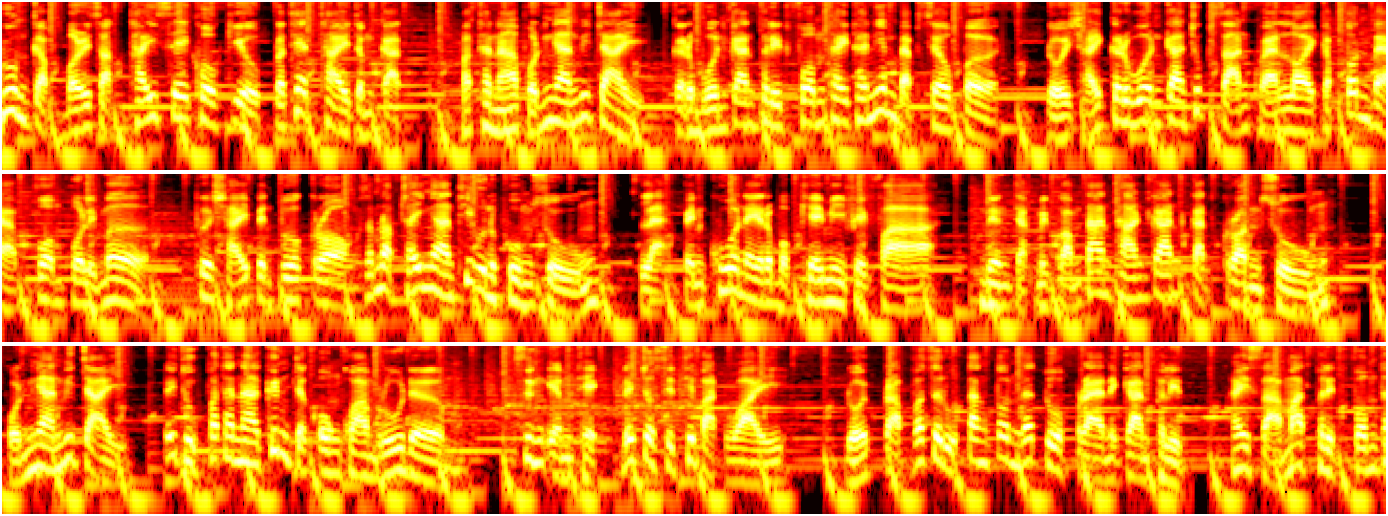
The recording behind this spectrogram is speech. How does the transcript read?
ร่วมกับบริษัทไทยเซโคเกิลประเทศไทยจำกัด พัฒนาผลงานวิจัย กระบวนการผลิตโฟมไทเทเนียมแบบเซลล์เปิด โดยใช้กระบวนการชุบสารแขวนลอยกับต้นแบบโฟมโพลิเมอร์ เพื่อใช้เป็นตัวกรองสำหรับใช้งานที่อุณหภูมิสูง และเป็นขั้วในระบบเคมีไฟฟ้า เนื่องจากมีความต้านทานการกัดกร่อนสูง ผลงานวิจัยได้ถูกพัฒนาขึ้นจากองค์ความรู้เดิม ซึ่ง MTech ได้จดสิทธิบัตรไว้ โดยปรับวัสดุตั้งต้นและตัวแปรในการผลิต ให้สามารถผลิตโฟมไท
